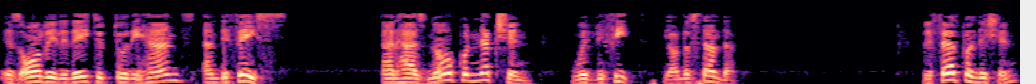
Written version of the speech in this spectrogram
is only related to the hands and the face and has no connection with the feet. You understand that? The third condition,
